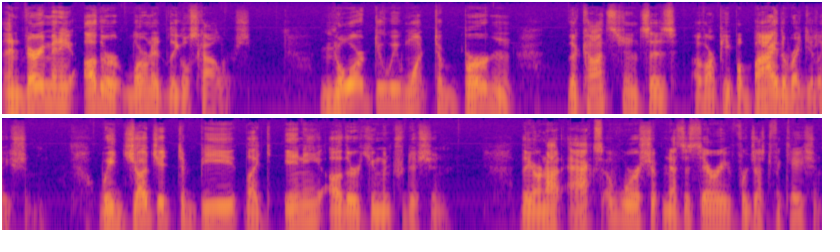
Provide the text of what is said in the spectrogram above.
and very many other learned legal scholars. Nor do we want to burden the consciences of our people by the regulation. We judge it to be like any other human tradition. They are not acts of worship necessary for justification.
